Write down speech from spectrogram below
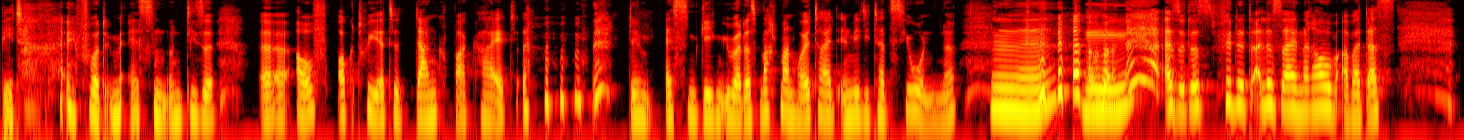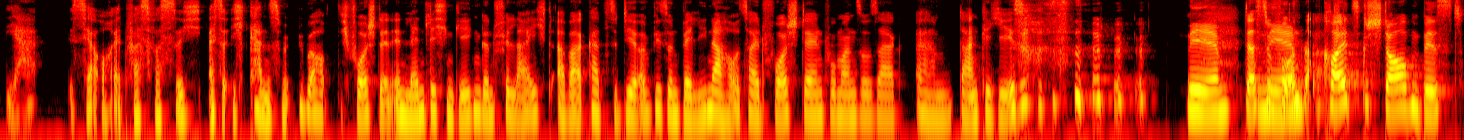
Beterei vor dem Essen und diese äh, aufoktroyierte Dankbarkeit dem Essen gegenüber. Das macht man heute halt in Meditationen, ne? Mhm. Mhm. also das findet alles seinen Raum, aber das, ja, ist ja auch etwas, was sich, also ich kann es mir überhaupt nicht vorstellen, in ländlichen Gegenden vielleicht, aber kannst du dir irgendwie so einen Berliner Haushalt vorstellen, wo man so sagt, ähm, danke Jesus, nee, dass du nee. für uns am Kreuz gestorben bist.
